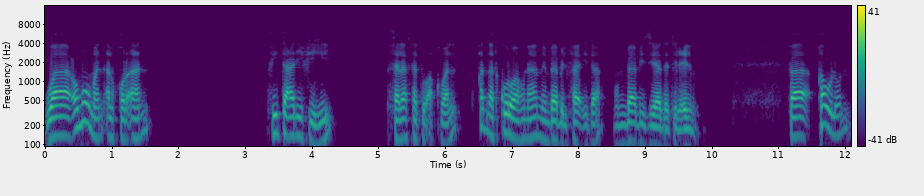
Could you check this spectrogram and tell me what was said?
وعموما القرآن في تعريفه ثلاثة أقوال. قد نذكرها هنا من باب الفائدة ومن باب زيادة العلم. فقول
